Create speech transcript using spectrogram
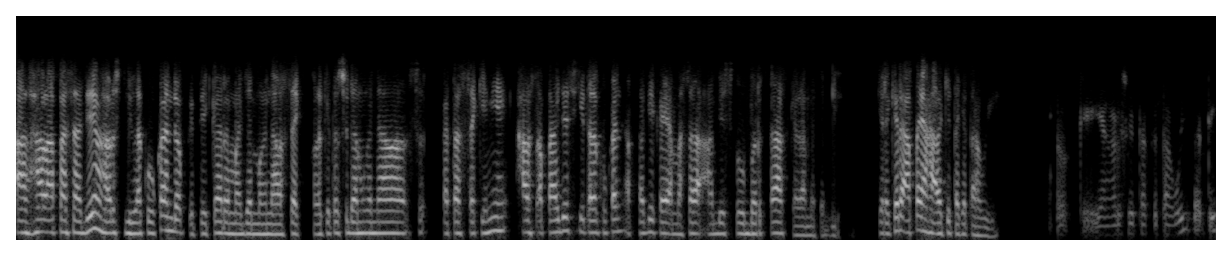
Hal-hal apa saja yang harus dilakukan dok ketika remaja mengenal seks? Kalau kita sudah mengenal kata seks ini, harus apa aja sih kita lakukan? Apalagi kayak masa habis pubertas segala macam gitu. Kira-kira apa yang harus kita ketahui? Oke, yang harus kita ketahui berarti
